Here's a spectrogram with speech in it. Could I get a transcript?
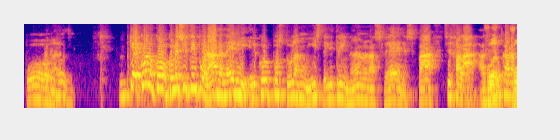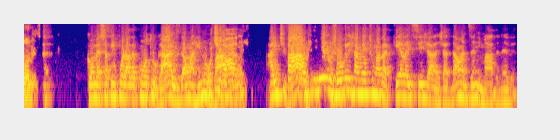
porra. Porque quando começo de temporada, né? Ele, ele postou lá no Insta, ele treinando nas férias, pá. Você fala, ah, às voando, vezes o cara começa, começa, a temporada com outro gás, dá uma renovada, Motivado. né? Aí, Motivado. pá, o primeiro jogo ele já mete uma daquela e você já, já dá uma desanimada, né, velho?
